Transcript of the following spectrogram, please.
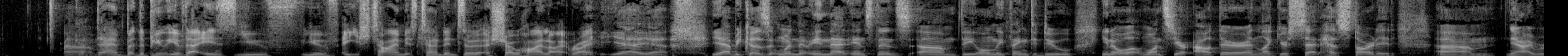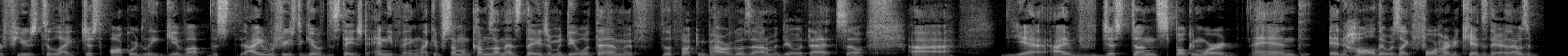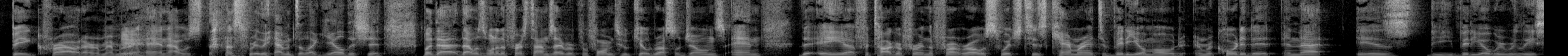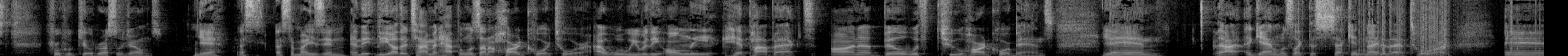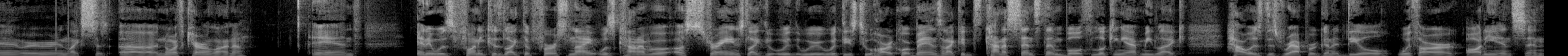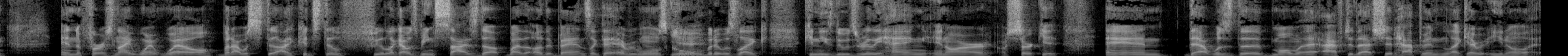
God damn! But the beauty of that is you've you've each time it's turned into a show highlight, right? Yeah, yeah, yeah. Because when in that instance, um, the only thing to do, you know, once you're out there and like your set has started, um, yeah, I refuse to like just awkwardly give up the. St- I refuse to give up the stage to anything. Like if someone comes on that stage, I'm gonna deal with them. If the fucking power goes out, I'm gonna deal with that. So. uh yeah, I've just done spoken word, and in Hull there was like 400 kids there. That was a big crowd, I remember, Yeah. and I was I was really having to like yell this shit. But that that was one of the first times I ever performed "Who Killed Russell Jones," and the, a uh, photographer in the front row switched his camera into video mode and recorded it, and that is the video we released for "Who Killed Russell Jones." Yeah, that's that's amazing. And the, the other time it happened was on a hardcore tour. I, we were the only hip hop act on a bill with two hardcore bands. Yeah. And that, again, was like the second night of that tour. And we were in like uh, North Carolina. And. And it was funny because like the first night was kind of a, a strange like we, we were with these two hardcore bands and I could kind of sense them both looking at me like how is this rapper gonna deal with our audience and and the first night went well, but I was still I could still feel like I was being sized up by the other bands. Like that everyone was cool, Yeah. but it was like, can these dudes really hang in our, our circuit? And that was the moment after that shit happened. Like every, you know,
